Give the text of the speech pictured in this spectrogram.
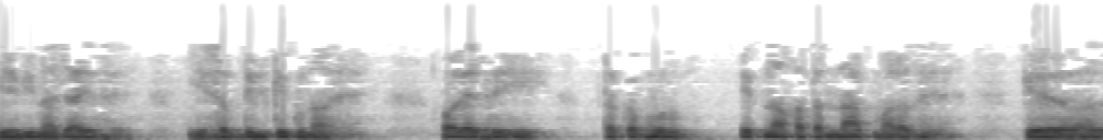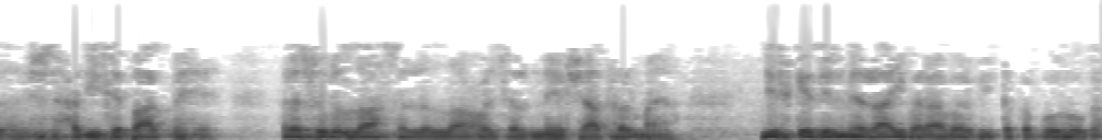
یہ بھی ناجائز ہے۔ یہ سب دل کے گناہ ہے اور ایسے ہی تکبر اتنا خطرناک مرض ہے کہ حدیث پاک میں ہے۔ رسول اللہ صلی اللہ علیہ وسلم نے ارشاد فرمایا، جس کے دل میں رائی برابر بھی تکبر ہوگا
